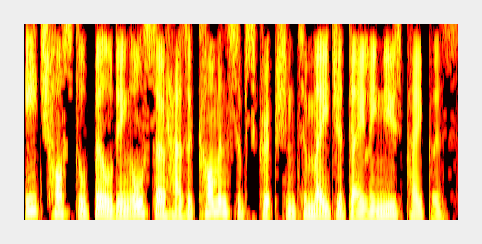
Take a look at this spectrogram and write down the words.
Each hostel building also has a common subscription to major daily newspapers.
